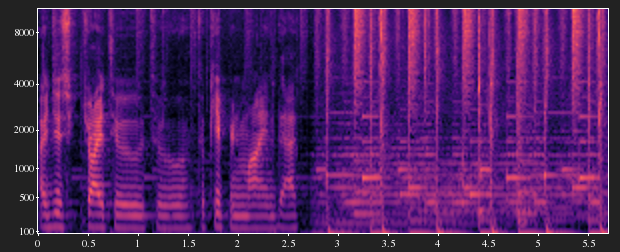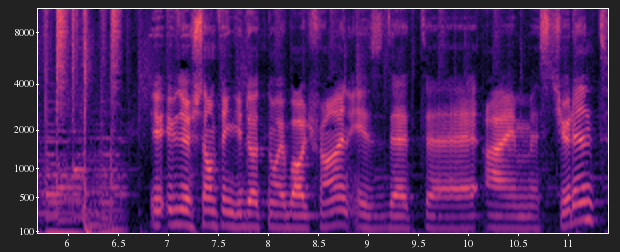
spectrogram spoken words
I just try to, to, to keep in mind that. If there's something you don't know about Ran is that uh, I'm a student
